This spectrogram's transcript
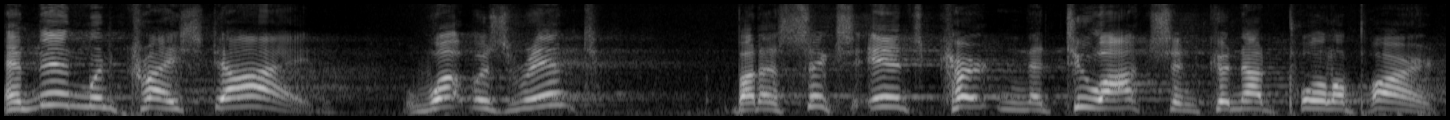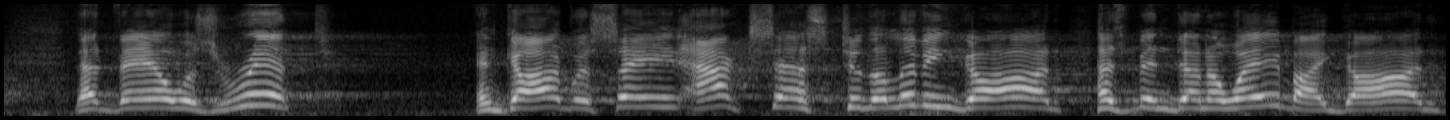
And then when Christ died, what was rent? But a six inch curtain that two oxen could not pull apart. That veil was rent. And God was saying, access to the living God has been done away by God.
